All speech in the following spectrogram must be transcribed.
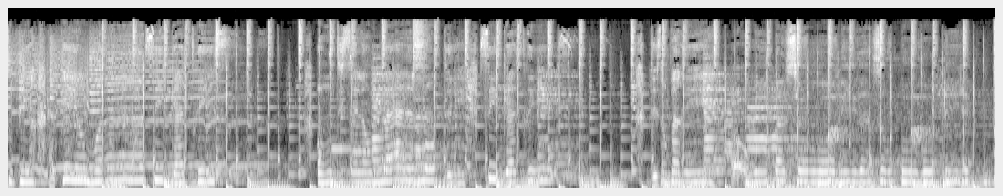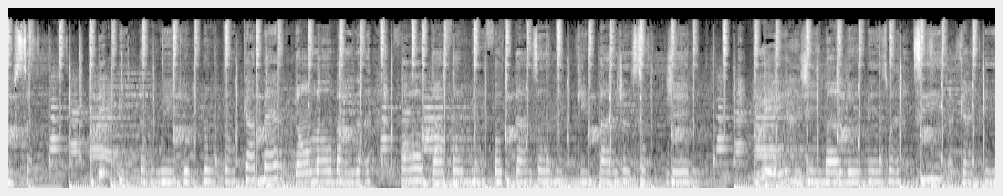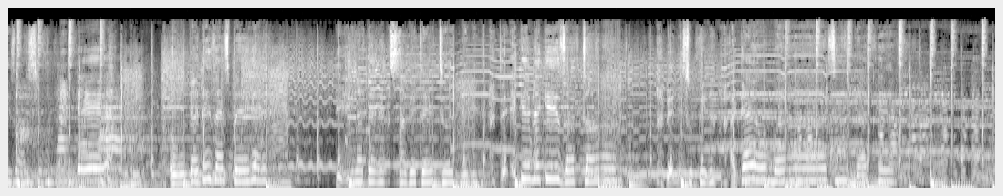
D'un soupir accueillant moi il a tête arrêté de tourner. T'es que qu'ils attendent. Dernier soupir, au moins cicatrice.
